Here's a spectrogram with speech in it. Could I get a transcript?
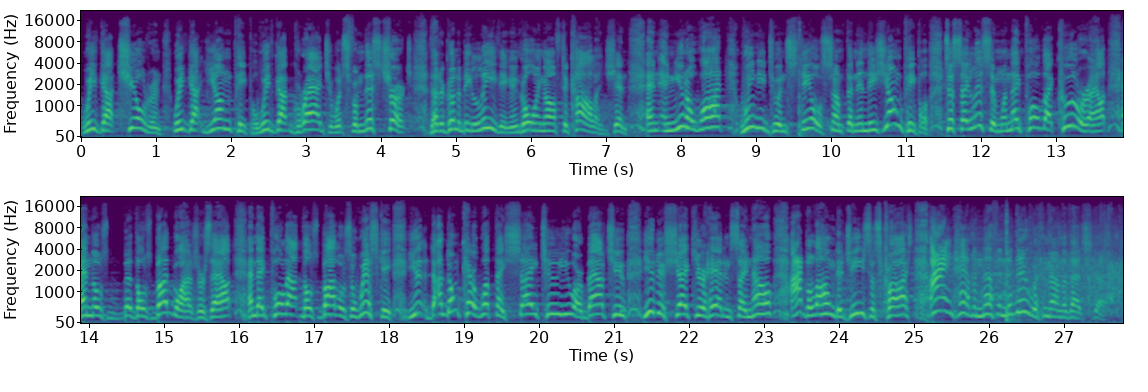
We've got children, we've got young people, we've got graduates from this church that are going to be leaving and going off to college. And, and, and you know what? We need to instill something in these young people to say, listen, when they pull that cooler out and those, those Budweisers out and they pull out those bottles of whiskey, you, I don't care what they say to you or about you, you just shake your head and say, no, I belong to Jesus Christ. I ain't having nothing to do with none of that stuff.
